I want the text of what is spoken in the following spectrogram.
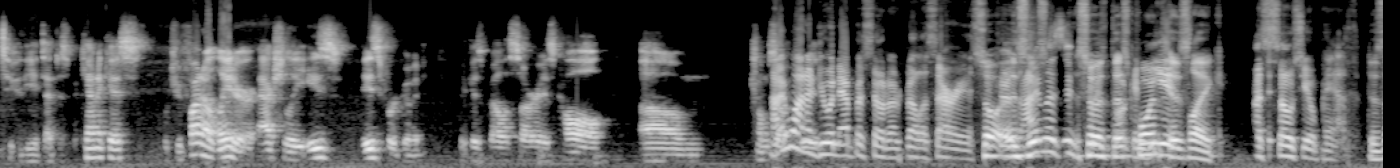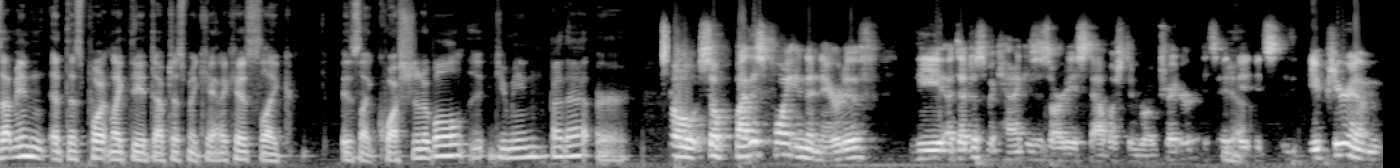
to the Adeptus Mechanicus, which we find out later actually is is for good because Belisarius' Cawl um, comes. I want to do an episode on Belisarius. So is this listened so at this point he is like a sociopath. does that mean at this point like the Adeptus Mechanicus like is like questionable? Do you mean by that or So, so by this point in the narrative, the Adeptus Mechanicus is already established in Rogue Trader. It's it, Yeah. it- it's the Imperium,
